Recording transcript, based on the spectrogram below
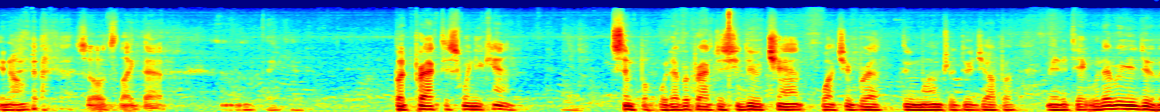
you know. so it's like that. Thank you. But practice when you can. Simple. Whatever practice you do, chant, watch your breath, do mantra, do japa, meditate, whatever you do.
